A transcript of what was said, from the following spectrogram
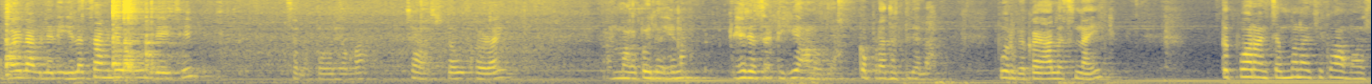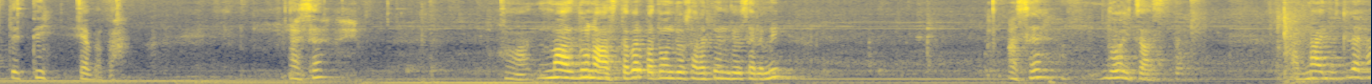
व्हायला लागलेली हिला चांगली उघडून द्यायची. चला तर हे बा चहासुद्धा उखळला आहे आणि मला पहिलं हे ना ह्याच्यासाठी हे आणू द्या कपडा धुतलेला. पोरगं काय आलंच नाही. तर पोरांच्या मनाची कामं असते ती. हे बघा. असं? हां माझं धुणं असतं बरं का. दोन दिवसाला तीन दिवसाला मी असं धुवायचं असतं. आणि नाही धुतलं ना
